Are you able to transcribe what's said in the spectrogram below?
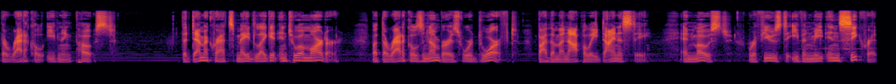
the radical Evening Post. The Democrats made Leggett into a martyr, but the radicals' numbers were dwarfed by the monopoly dynasty, and most refused to even meet in secret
